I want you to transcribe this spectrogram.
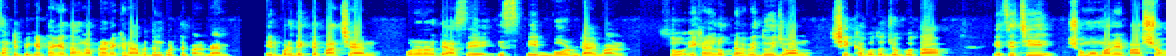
সার্টিফিকেট থাকে, তাহলে আপনারা এখানে আবেদন করতে পারবেন। এরপরে দেখতে পাচ্ছেন, পনেরোতে আছে স্পিড বোর্ড ড্রাইভার সো এখানে লোক হবে দুইজন শিক্ষাগত যোগ্যতা এসএসসি সমমানের পাস সহ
